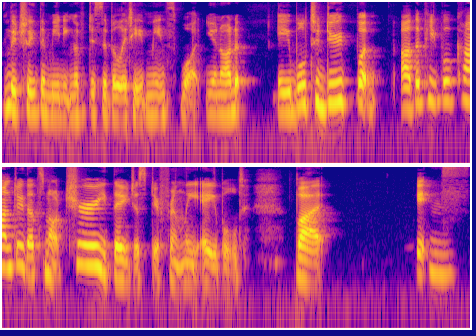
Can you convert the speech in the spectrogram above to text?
literally the meaning of disability it means what you're not able to do what other people can't do. That's not true. They're just differently abled. But it's mm.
